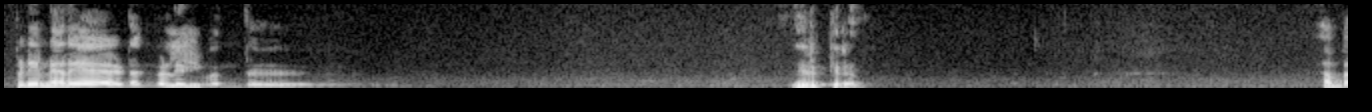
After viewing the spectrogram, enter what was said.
இப்படி நிறைய இடங்களில் வந்து இருக்கிறது. அப்ப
